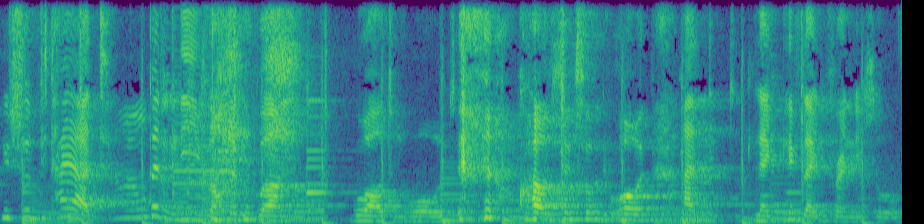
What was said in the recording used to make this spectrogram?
you should be tired. I wanted to leave. I wanted to go and go out to the world, go out into the world, and like live like differently. So,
